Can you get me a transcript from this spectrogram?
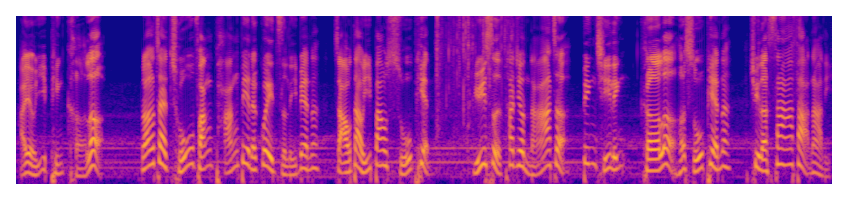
还有一瓶可乐，然后在厨房旁边的柜子里面呢找到一包薯片，于是他就拿着冰淇淋、可乐和薯片呢。去了沙发那里，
